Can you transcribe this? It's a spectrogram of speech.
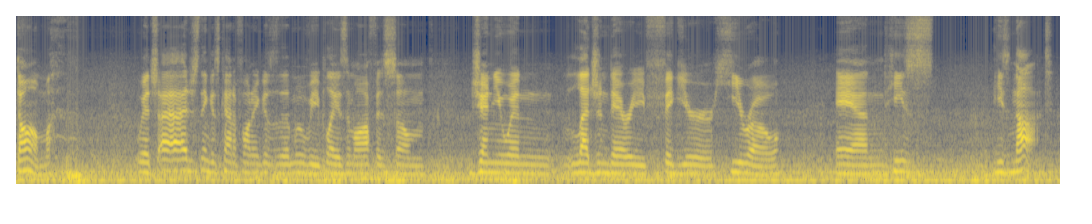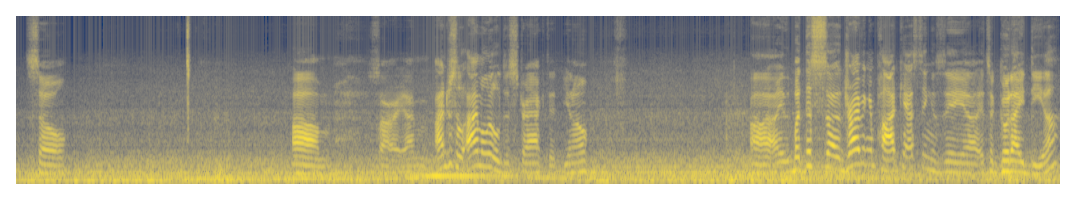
dumb. Which I, I just think is kind of funny because the movie plays him off as some genuine legendary figure hero and he's he's not. So um sorry, I'm I'm just I'm a little distracted, you know. Uh, but this uh, driving and podcasting is a uh, it's a good idea.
